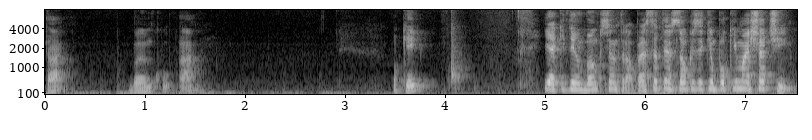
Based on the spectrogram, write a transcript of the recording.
Tá? Banco A. Ok? E aqui tem o Banco Central. Presta atenção que esse aqui é um pouquinho mais chatinho.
